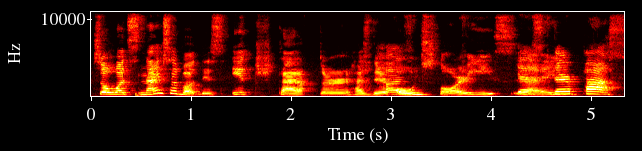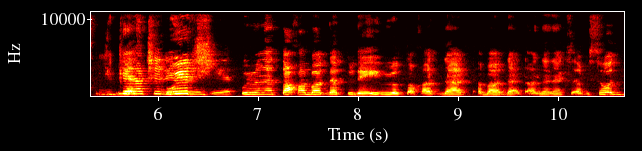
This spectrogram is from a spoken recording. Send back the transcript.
So what's nice about this? Each character has their Has- own stories, Yes, right? their past. You can Yes, actually which- read it. we will not talk about that today. We will talk at that about that on the next episode.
